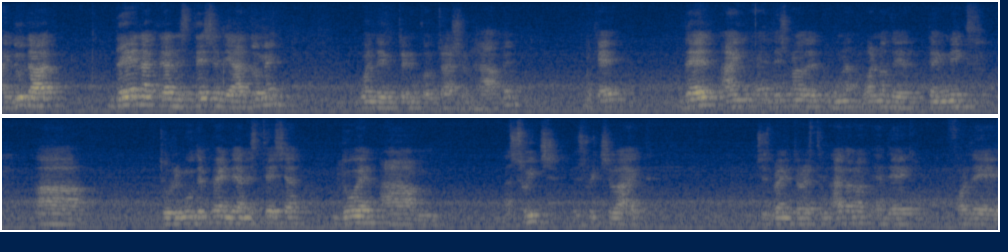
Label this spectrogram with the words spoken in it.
I do that. Then I can anesthesia the abdomen when the uterine contraction happen. Okay. Then I this is one of the, one of the techniques uh, to remove the pain, the anesthesia, doing um, a switch, the switch light, which is very interesting. I don't know, and they, for the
